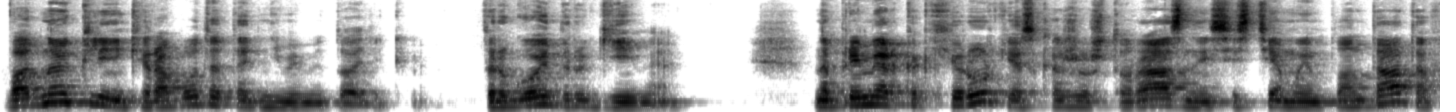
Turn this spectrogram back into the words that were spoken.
В одной клинике работают одними методиками, в другой другими. Например, как хирург я скажу, что разные системы имплантатов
